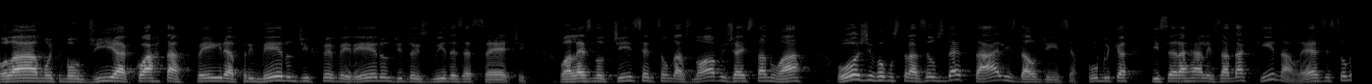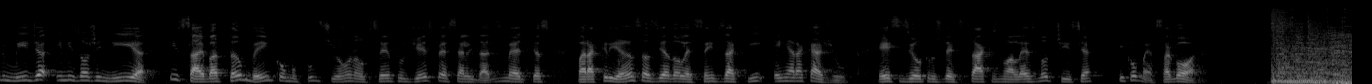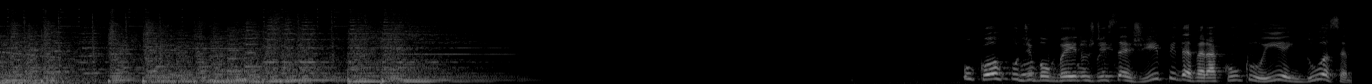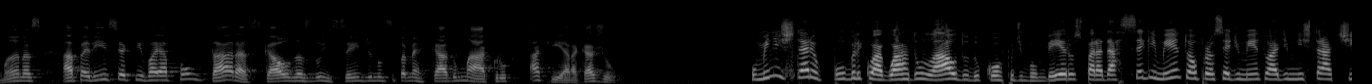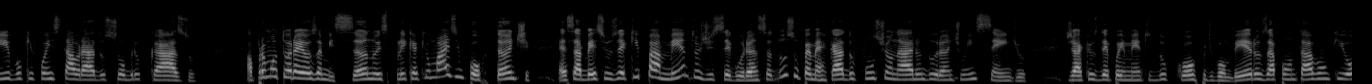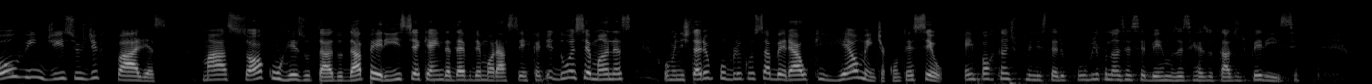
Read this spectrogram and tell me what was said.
Olá, muito bom dia. Quarta-feira, 1 de fevereiro de 2017. O Alés Notícia, edição das nove, já está no ar. Hoje vamos trazer os detalhes da audiência pública que será realizada aqui na Lese sobre mídia e misoginia. E saiba também como funciona o Centro de Especialidades Médicas para Crianças e Adolescentes aqui em Aracaju. Esses e outros destaques no Alés Notícia, que começa agora. Corpo de Bombeiros de Sergipe deverá concluir em duas semanas a perícia que vai apontar as causas do incêndio no supermercado Macro, aqui em Aracaju. O Ministério Público aguarda o laudo do Corpo de Bombeiros para dar seguimento ao procedimento administrativo que foi instaurado sobre o caso. A promotora Eusa Missano explica que o mais importante é saber se os equipamentos de segurança do supermercado funcionaram durante o incêndio, já que os depoimentos do Corpo de Bombeiros apontavam que houve indícios de falhas. Mas só com o resultado da perícia, que ainda deve demorar cerca de duas semanas, o Ministério Público saberá o que realmente aconteceu. É importante para o Ministério Público nós recebermos esse resultado de perícia.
